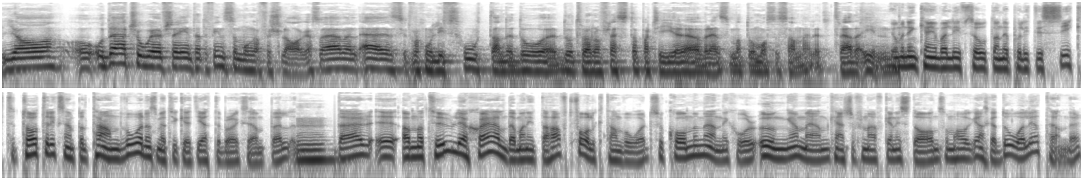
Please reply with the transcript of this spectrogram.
Ja, och, och där tror jag i och för sig inte att det finns så många förslag. Alltså även är en situation livshotande då, då tror jag de flesta partier är överens om att då måste samhället träda in. Jo, men den kan ju vara livshotande på lite sikt. Ta till exempel tandvården som jag tycker är ett jättebra exempel. Mm. Där eh, av naturliga skäl, där man inte haft folktandvård, så kommer människor, unga män, kanske från Afghanistan, som har ganska dåliga tänder tänder.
